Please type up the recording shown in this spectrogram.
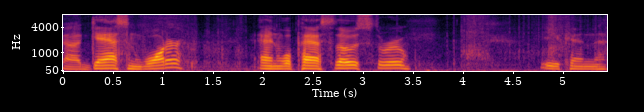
uh, gas and water, and we'll pass those through. You can,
